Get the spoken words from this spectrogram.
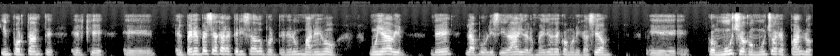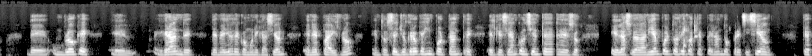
importante el que el PNP se ha caracterizado por tener un manejo muy hábil de la publicidad y de los medios de comunicación, eh, con mucho, con mucho respaldo de un bloque grande de medios de comunicación en el país, ¿no? Entonces yo creo que es importante el que sean conscientes de eso. Eh, la ciudadanía en Puerto Rico está esperando precisión, está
